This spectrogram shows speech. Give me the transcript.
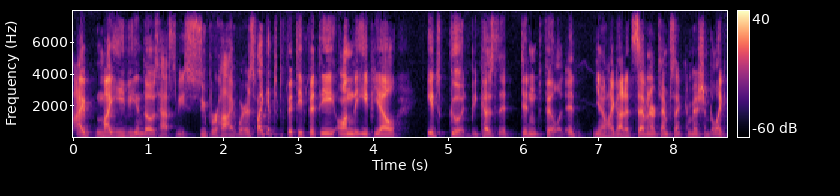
I my EV in those has to be super high. Whereas if I get to 50-50 on the EPL, it's good because it didn't fill it. It you know, I got it 7 or 10% commission, but like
